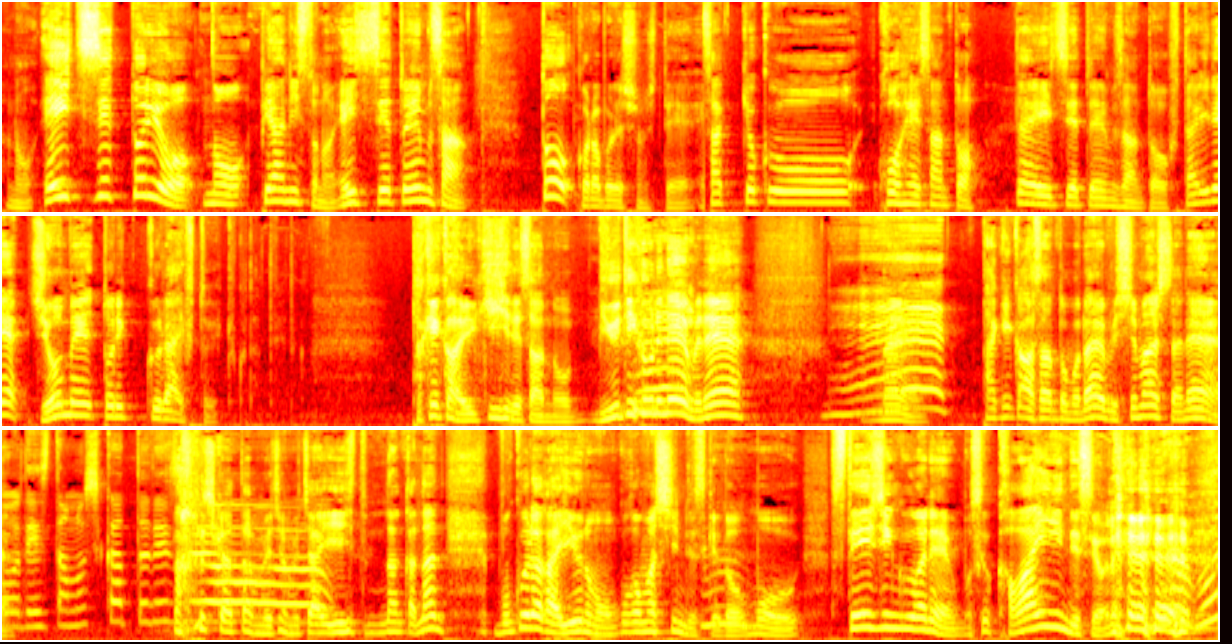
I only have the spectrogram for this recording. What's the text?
あの、HZ トリオのピアニストの HZM さんとコラボレーションして、作曲を浩平さんと、で、HZM さんと二人で、 Geometric Life という曲竹川幸秀さんの Beautiful Name ね、ね。ね。タケカワさんともライブしましたね。そうです。楽しかったですよ。楽しかった。めちゃめちゃいい。なんか、なん僕らが言うのもおこがましいんですけど、もう、ステージングがね、もうすごい可愛いんですよね。本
